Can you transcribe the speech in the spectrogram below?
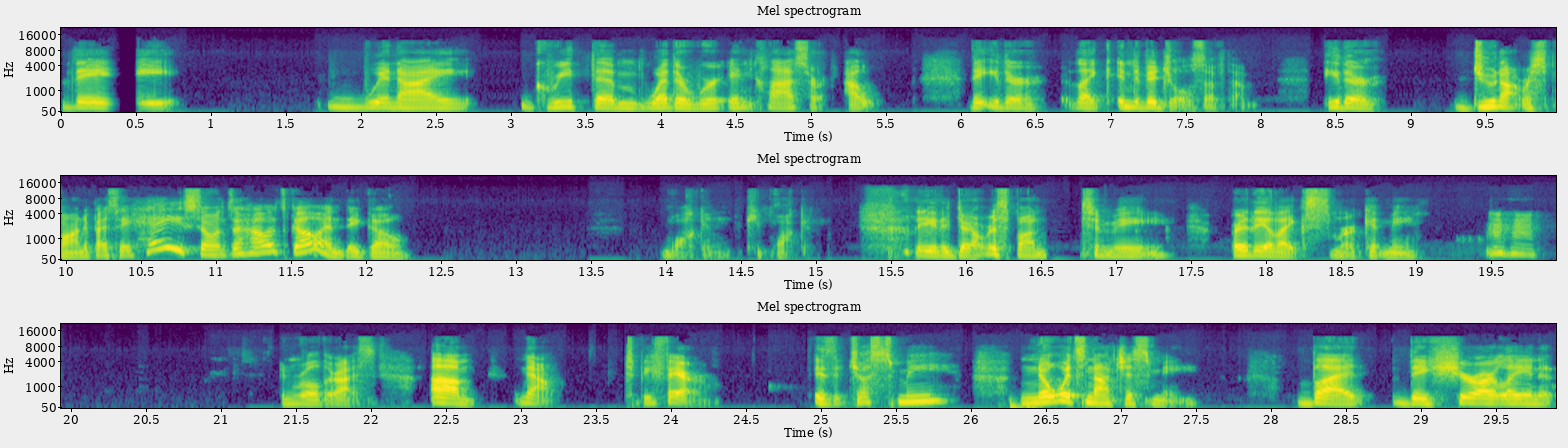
They, when I greet them, whether we're in class or out, they either like individuals of them, either do not respond. If I say, Hey, so and so, how it's going? They go, walking, keep walking. They either don't respond to me or they like smirk at me mm-hmm. and roll their eyes. Um, now, to be fair, is it just me? No, it's not just me, but they sure are laying it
